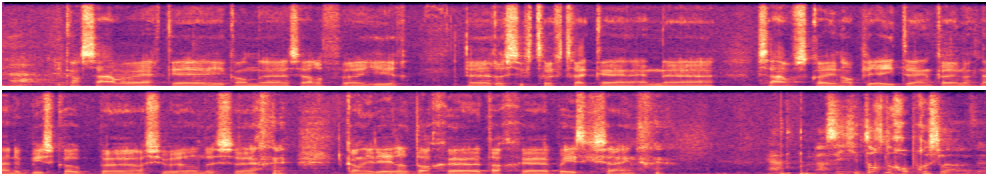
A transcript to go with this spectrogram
je kan samenwerken, je kan eh, zelf eh, hier eh, rustig terugtrekken. En eh, s s'avonds kan je een hapje eten en kan je nog naar de bioscoop eh, als je wil. Dus eh, je kan hier de hele dag, eh, dag eh, bezig zijn. Ja, maar dan zit je toch nog opgesloten.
